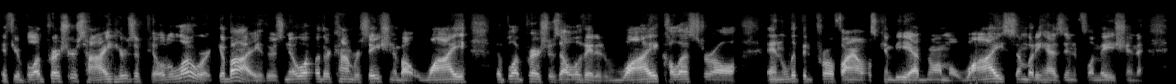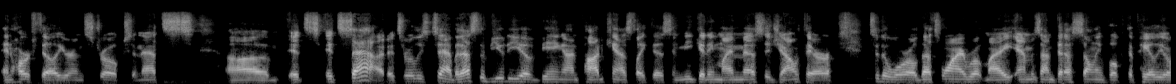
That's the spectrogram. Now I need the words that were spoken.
if your blood pressure is high, here's a pill to lower it. Goodbye. There's no other conversation about why the blood pressure is elevated, why cholesterol and lipid profiles can be abnormal, why somebody has inflammation and heart failure and strokes. And that's um, it's it's sad. It's really sad. But that's the beauty of being on podcasts like this and me getting my message out there to the world. That's why I wrote my Amazon best-selling book, The Paleo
